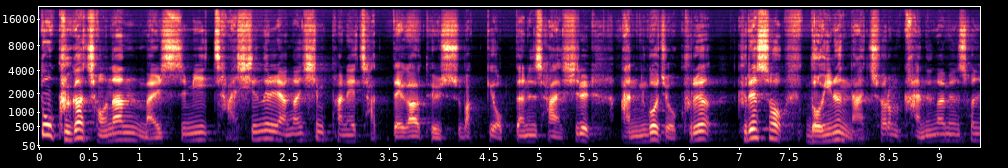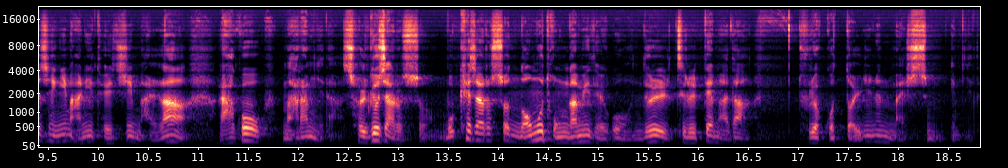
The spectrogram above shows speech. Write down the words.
또 그가 전한 말씀이 자신을 향한 심판의 잣대가 될 수밖에 없다는 사실을 안 거죠. 그래, 그래서 너희는 나처럼 가능하면 선생이 많이 되지 말라라고 말합니다. 설교자로서, 목회자로서 너무 동감이 되고 늘 들을 때마다 두렵고 떨리는 말씀입니다.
